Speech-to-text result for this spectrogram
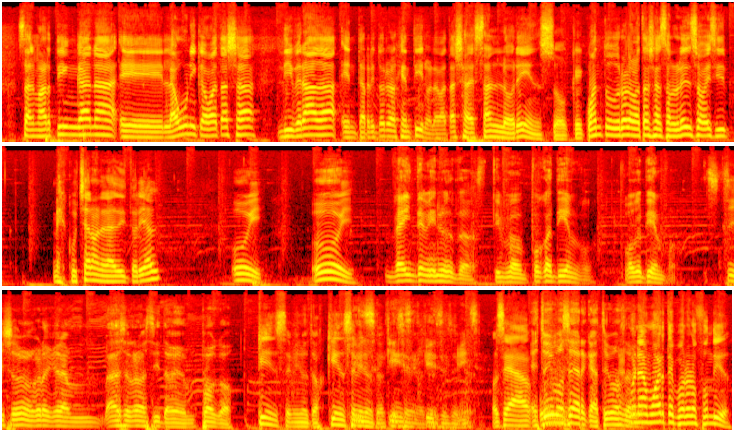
San Martín gana eh, la única batalla librada en territorio argentino, la batalla de San Lorenzo. ¿Que ¿Cuánto duró la batalla de San Lorenzo? A ver si me escucharon en la editorial. Uy, uy. 20 minutos, tipo, poco tiempo, poco tiempo. Sí, yo me acuerdo que eran hace algo así también, poco. 15 minutos, 15, 15, minutos, 15, 15, minutos, 15, 15 minutos. 15. O sea, Estuvimos un- cerca, estuvimos cerca. una muerte por oro fundido.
